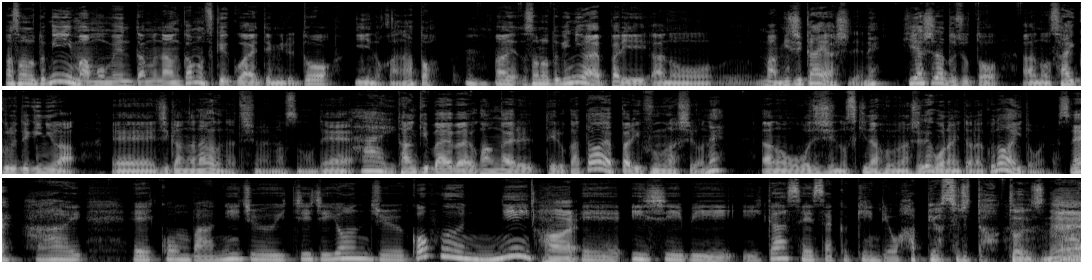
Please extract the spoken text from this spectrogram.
まあ、その時に、まあ、モメンタムなんかも付け加えてみるといいのかなと。うん、まあ、その時にはやっぱり、あの、まあ、短い足でね、日足だとちょっと、あの、サイクル的には、えー、時間が長くなってしまいますので、はい、短期売買を考えている方は、やっぱり分足をね、あの、ご自身の好きな分足でご覧いただくのがいいと思いますね。はい。えー、今晩21時45分に、はい、えー、ECB が政策金利を発表すると。そうですね。は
